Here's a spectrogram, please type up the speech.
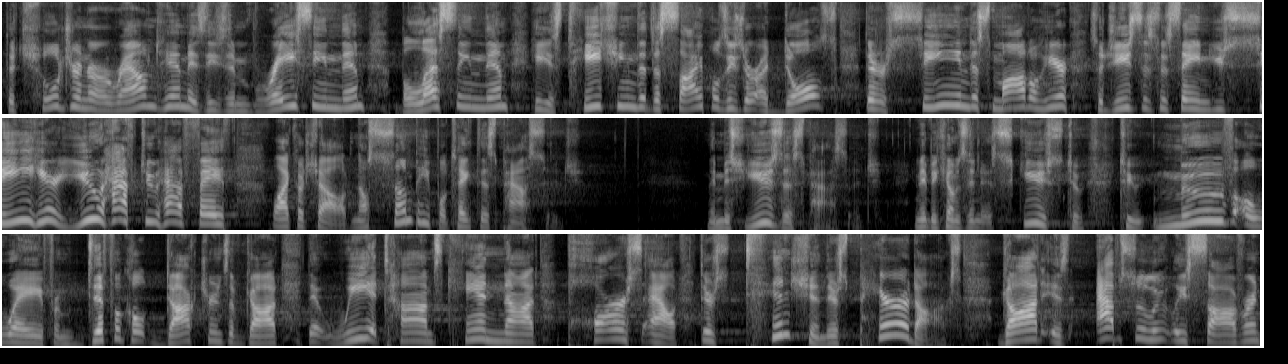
the children are around him, as he's embracing them, blessing them. He is teaching the disciples. These are adults that are seeing this model here. So Jesus is saying, You see here, you have to have faith like a child. Now, some people take this passage, they misuse this passage, And it becomes an excuse to, to move away from difficult doctrines of God that we at times cannot parse out. There's tension, there's paradox. God is absolutely sovereign,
